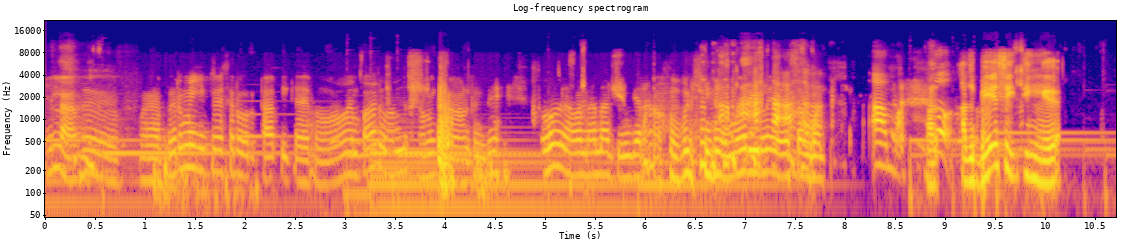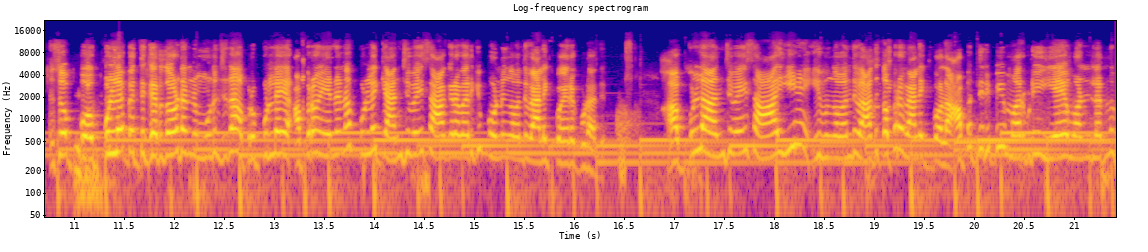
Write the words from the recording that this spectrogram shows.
இல்ல அது பெருமைக்கு பேசுற ஒரு டாபிக் ஆயிரும். அவன் பாரு வந்து சமைக்கிறான் அப்படின்னு ஓ அவன் நல்லா திங்கிறான் அப்படிங்கிற மாதிரி எல்லாம் பேச மாட்டான் அது- அது பேசிக் திங் சோ புள்ள பெத்துக்கிறதோட முடிஞ்சுதான் அப்புறம் புள்ளை அப்புறம் என்னன்னா புள்ளைக்கு அஞ்சு வயசு ஆகுற வரைக்கும் பொண்ணுங்க வந்து வேலைக்கு போயிடக்கூடாது. புள்ள அஞ்சு வயசு ஆகி இவங்க வந்து அதுக்கப்புறம் வேலைக்கு போகலாம் அப்ப திருப்பி மறுபடியும் ஏ ஒன்ல இருந்து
